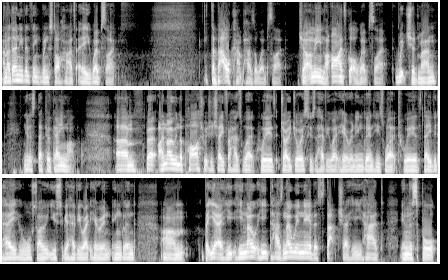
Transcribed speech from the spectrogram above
And I don't even think Ringstar have a website. The Battle Camp has a website. Do you know what I mean? Like I've got a website. Richard, man, you need to step your game up. Um, but I know in the past Richard Schaefer has worked with Joe Joyce, who's a heavyweight here in England. He's worked with David Haye, who also used to be a heavyweight here in England. Um, but yeah, he he know he has nowhere near the stature he had in the sport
